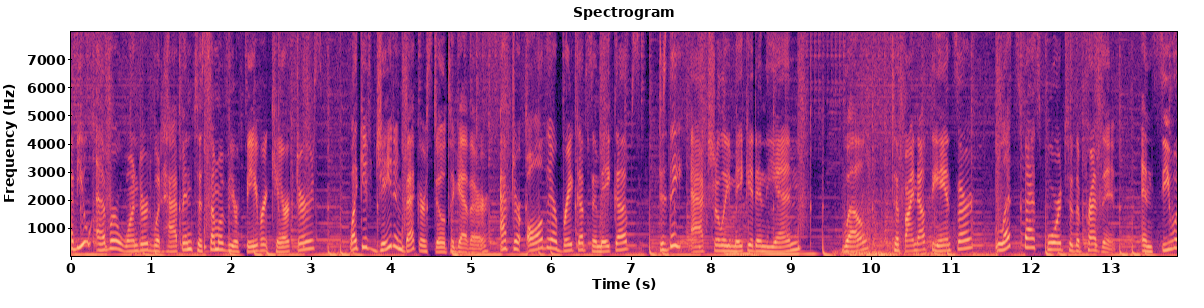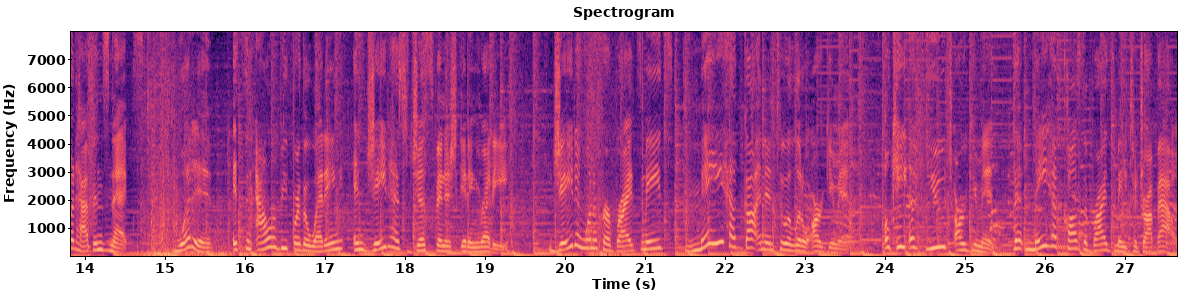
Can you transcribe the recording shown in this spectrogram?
Have you ever wondered what happened to some of your favorite characters? Like if Jade and Beck are still together, after all their breakups and makeups, did they actually make it in the end? Well, to find out the answer, let's fast forward to the present and see what happens next. What if it's an hour before the wedding and Jade has just finished getting ready? Jade and one of her bridesmaids may have gotten into a little argument. Okay, a huge argument that may have caused the bridesmaid to drop out.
